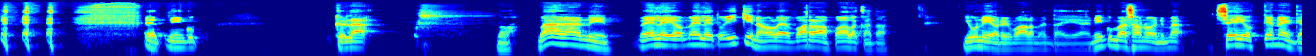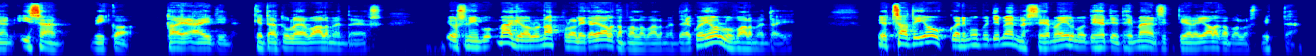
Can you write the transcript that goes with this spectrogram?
Et niin kuin, kyllä, no mä näen niin, meillä ei, ole, meillä ei tule ikinä ole varaa palkata juniorivalmentajia. Ja niin kuin mä sanoin, niin mä, se ei ole kenenkään isän vika tai äitin, ketä tulee valmentajaksi. Jos niin kuin, mäkin olen ollut nappulaliikan jalkapallovalmentaja, kun ei ollut valmentajia. Niin, että saatiin joukkoja, niin mun piti mennä siihen. Mä ilmoitin heti, että hei, mä en sitten tiedä jalkapallosta mitään.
